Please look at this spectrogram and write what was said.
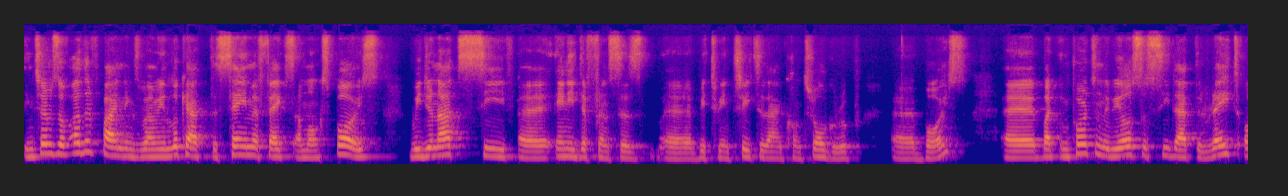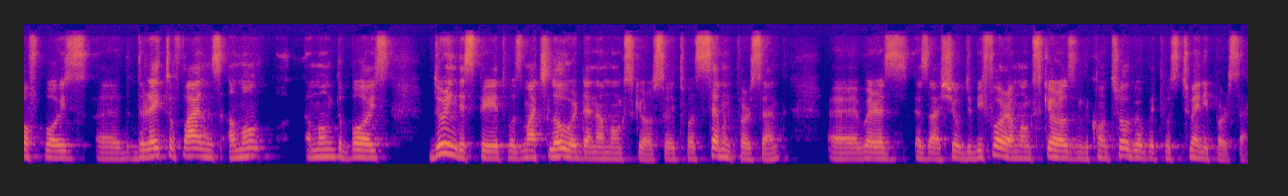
In terms of other findings, when we look at the same effects amongst boys, we do not see uh, any differences uh, between treated and control group uh, boys. Uh, but importantly, we also see that the rate of boys, uh, the rate of violence among, among the boys during this period was much lower than amongst girls. So it was 7%, uh, whereas, as I showed you before, amongst girls in the control group, it was 20%.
